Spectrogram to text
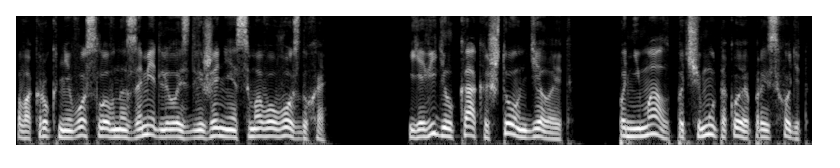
Вокруг него словно замедлилось движение самого воздуха. Я видел, как и что он делает. Понимал, почему такое происходит.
